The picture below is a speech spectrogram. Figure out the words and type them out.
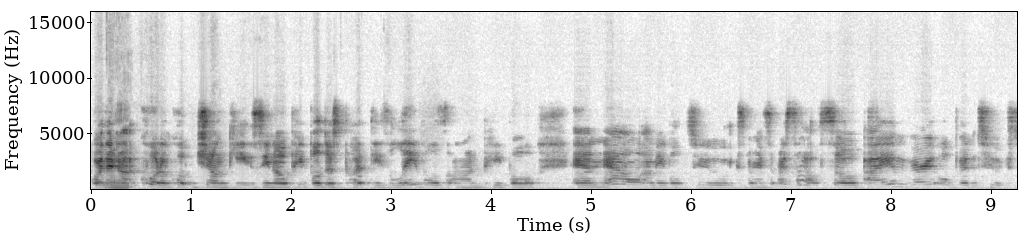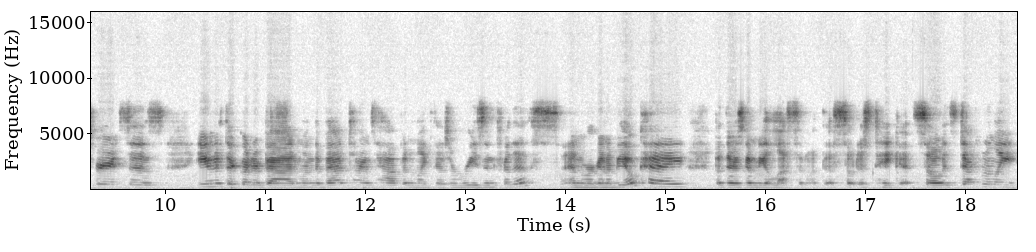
or they're not quote unquote junkies. You know, people just put these labels on people. And now I'm able to experience it myself. So I am very open to experiences even if they're good or bad, when the bad times happen, like there's a reason for this, and we're gonna be okay. But there's gonna be a lesson with this, so just take it. So it's definitely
